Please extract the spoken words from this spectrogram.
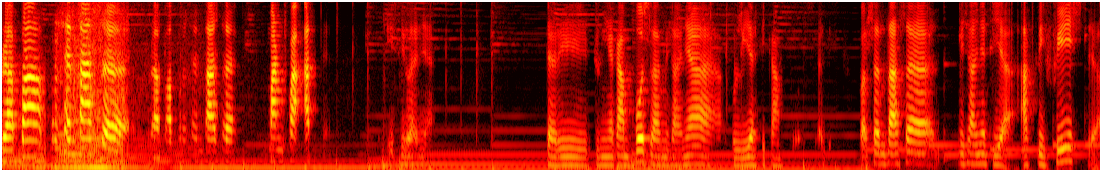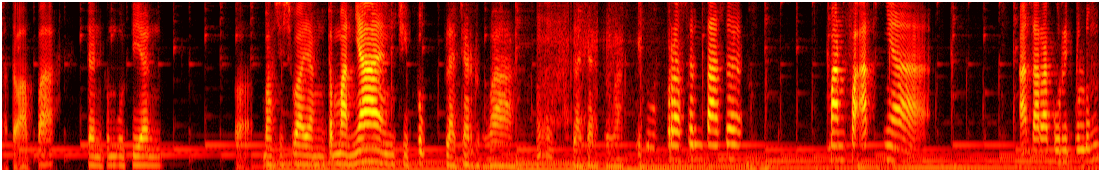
Berapa persentase? Berapa persentase manfaat ya, istilahnya? Dari dunia kampus lah misalnya kuliah di kampus. Jadi, persentase misalnya dia aktivis ya, atau apa dan kemudian eh, mahasiswa yang temannya yang sibuk belajar doang. Mm-mm. belajar doang. Itu persentase manfaatnya antara kurikulum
